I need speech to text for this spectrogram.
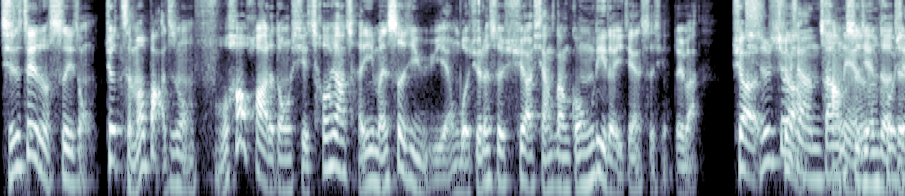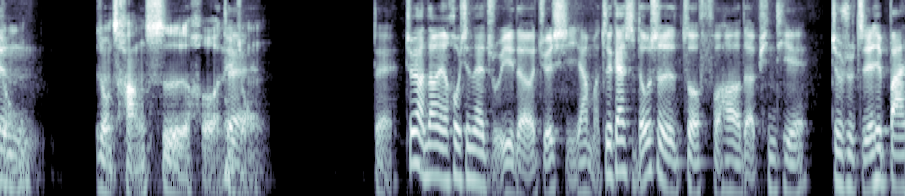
其实这种是一种，就怎么把这种符号化的东西抽象成一门设计语言，我觉得是需要相当功力的一件事情，对吧？需要需要长时间的这种这种尝试和那种，对，就像当年后现代主义的崛起一样嘛，最开始都是做符号的拼贴。就是直接去搬，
